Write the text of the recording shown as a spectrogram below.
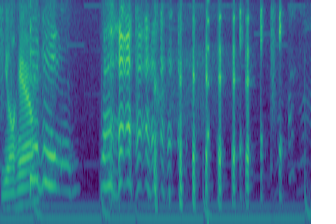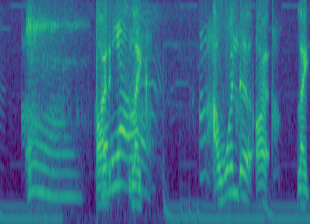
You don't hear Give him? him. Are Let me hold like, him. I wonder, are like,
